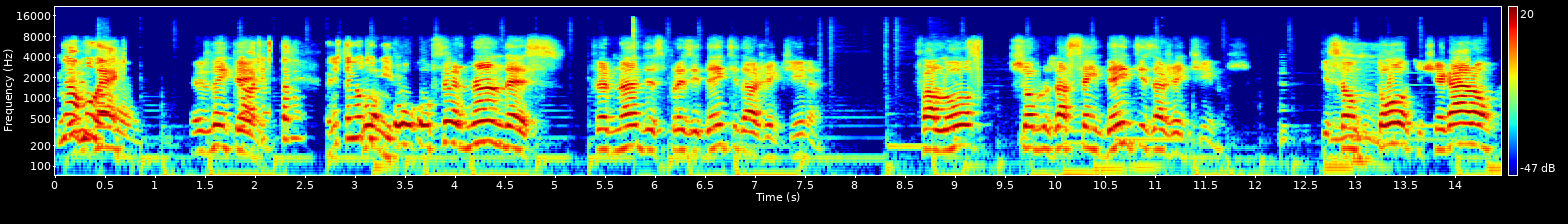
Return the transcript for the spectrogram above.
Não, eles moleque. Não, eles não entendem. Não, a, gente tá, a gente tá em outro o, nível. O, o Fernandes, Fernandes, presidente da Argentina, falou sobre os ascendentes argentinos, que são hum. to, que chegaram,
